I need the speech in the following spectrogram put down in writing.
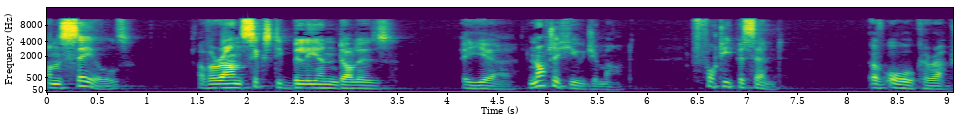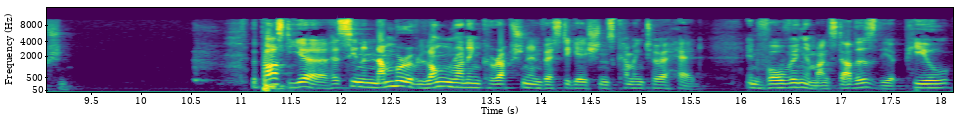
on sales of around $60 billion a year. Not a huge amount. 40% of all corruption. The past year has seen a number of long running corruption investigations coming to a head, involving, amongst others, the appeal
